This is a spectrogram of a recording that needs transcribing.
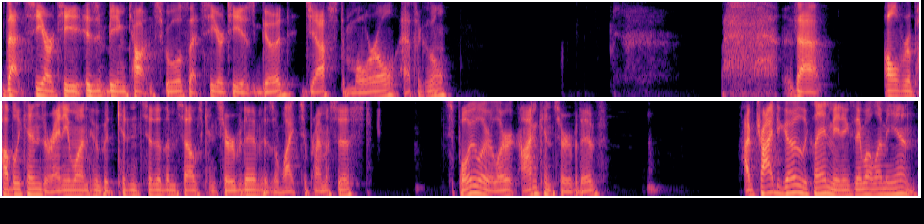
that CRT isn't being taught in schools. That CRT is good, just, moral, ethical. That all Republicans or anyone who would consider themselves conservative is a white supremacist. Spoiler alert, I'm conservative. I've tried to go to the Klan meetings, they won't let me in.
